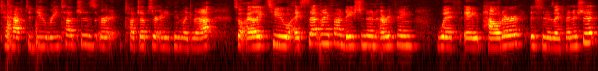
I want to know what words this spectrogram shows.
to have to do retouches or touch-ups or anything like that. So I like to, I set my foundation and everything with a powder as soon as I finish it.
